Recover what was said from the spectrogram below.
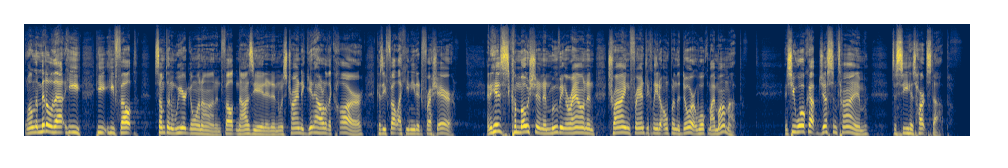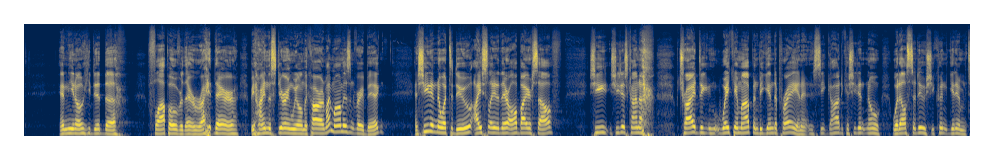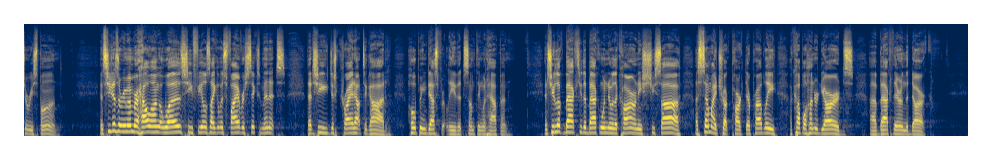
Well, in the middle of that, he, he, he felt something weird going on and felt nauseated and was trying to get out of the car because he felt like he needed fresh air. And his commotion and moving around and trying frantically to open the door woke my mom up. And she woke up just in time to see his heart stop. And, you know, he did the flop over there, right there, behind the steering wheel in the car. And my mom isn't very big, and she didn't know what to do, isolated there all by herself. She, she just kind of tried to wake him up and begin to pray and seek God because she didn't know what else to do. She couldn't get him to respond. And she doesn't remember how long it was. She feels like it was five or six minutes that she just cried out to God, hoping desperately that something would happen. And she looked back through the back window of the car and she saw a semi truck parked there, probably a couple hundred yards uh, back there in the dark.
